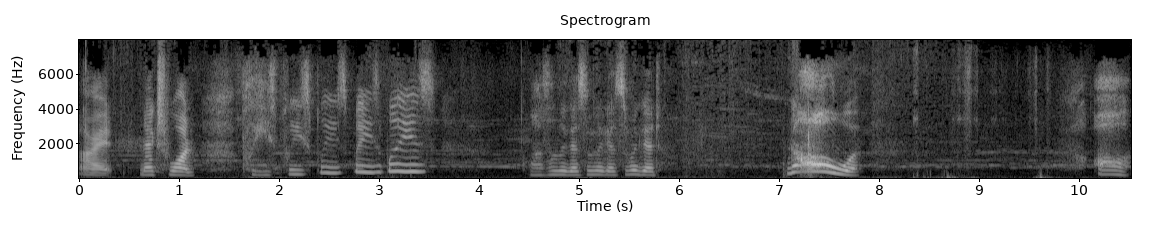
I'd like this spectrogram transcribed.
Alright, next one. Please, please, please, please, please. Come on, something good, something good, something good. No! Oh,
